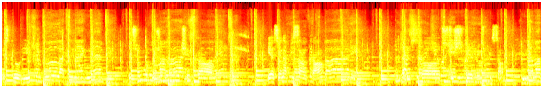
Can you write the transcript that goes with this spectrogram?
jest królik. Czemu dużo ucieka? Jest jedna pisanka, 139 pisanek. Now my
